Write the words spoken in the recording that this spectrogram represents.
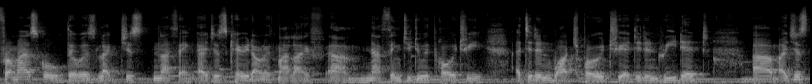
from high school. There was like just nothing. I just carried on with my life. Um, nothing to do with poetry. I didn't watch poetry. I didn't read it. Um, I just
